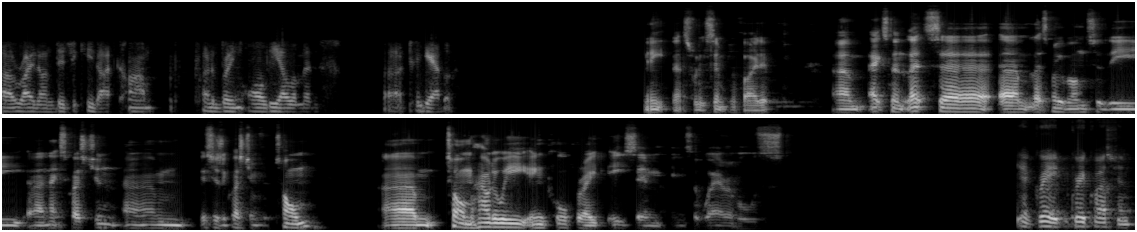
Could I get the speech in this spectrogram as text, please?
uh, right on digikey.com, trying to bring all the elements uh, together. Neat. That's really simplified it. Um, excellent. Let's uh, um, let's move on to the uh, next question. Um, this is a question for Tom. Um, Tom, how do we incorporate eSIM into wearables? Yeah, great, great question.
